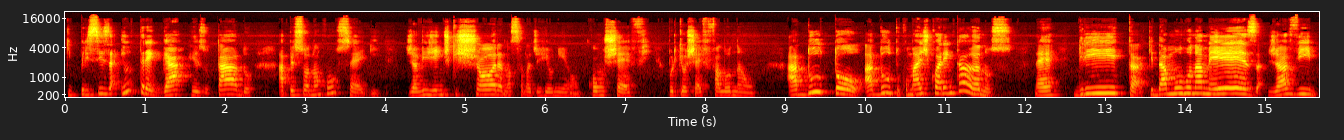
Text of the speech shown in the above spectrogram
que precisa entregar resultado, a pessoa não consegue. Já vi gente que chora na sala de reunião com o chefe, porque o chefe falou não adulto, adulto com mais de 40 anos, né? Grita, que dá murro na mesa, já vi.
